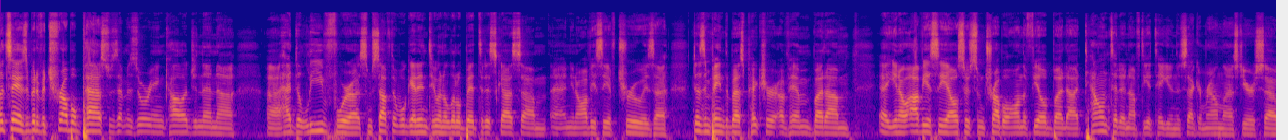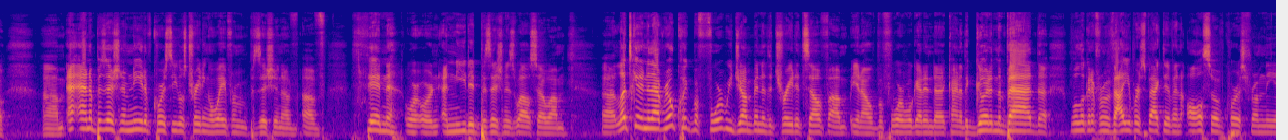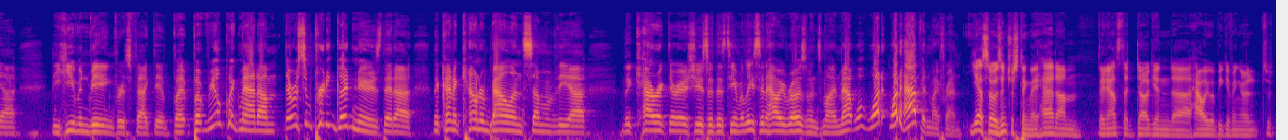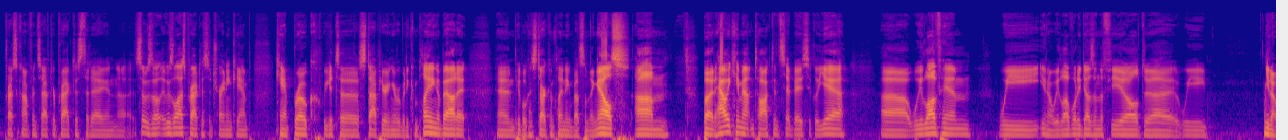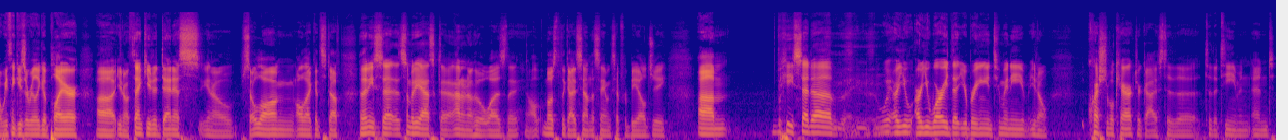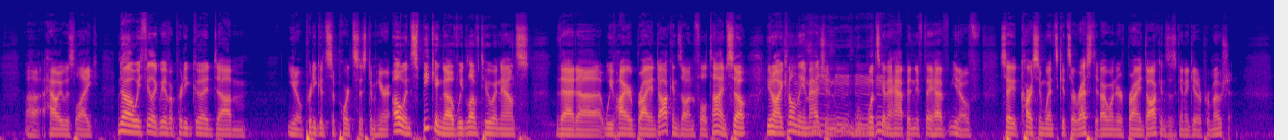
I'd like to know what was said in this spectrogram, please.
let's say has a bit of a troubled past. Was at Missouri in college, and then uh, uh, had to leave for uh, some stuff that we'll get into in a little bit to discuss. Um, and you know, obviously, if True is uh, doesn't paint the best picture of him, but um, uh, you know, obviously, also some trouble on the field, but uh, talented enough to get taken in the second round last year. So, um, and, and, a position of need, of course, the Eagles trading away from a position of of thin or or a needed position as well. So. Uh, let's get into that real quick before we jump into the trade itself. Um, you know, before we'll get into kind of the good and the bad. The, we'll look at it from a value perspective, and also, of course, from the uh, the human being perspective. But but real quick, Matt, um, there was some pretty good news that uh, that kind of counterbalanced some of the uh, the character issues with this team, at least in Howie Roseman's mind. Matt, what what what happened, my friend? Yeah, so it was interesting. They had um they announced that Doug and uh, Howie would be giving a press conference after practice today, and uh, so it was, it was the last practice of training camp. Camp broke. We get to stop hearing everybody complaining about it, and people can start complaining about something else. Um, but Howie came out and talked and said basically, yeah, uh, we love him. We you know we love what he does on the field. Uh, we you know, we think he's a really good player. Uh, you know, thank you to Dennis. You know, so long, all that good stuff. And then he said, somebody asked, uh, I don't know who it was. They, all, most of the guys sound the same except for BLG. Um, he said, uh, "Are you are you worried that you're bringing in too many, you know, questionable character guys to the to the team?" And and uh, Howie was like, "No, we feel like we have a pretty good." Um, you know, pretty good support system here. Oh, and speaking of, we'd love to announce that uh, we've hired Brian Dawkins on full time. So, you know, I can only mm-hmm. imagine mm-hmm. Mm-hmm. what's going to happen if they have, you know, if, say Carson Wentz gets arrested. I wonder if Brian Dawkins is going to get a promotion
